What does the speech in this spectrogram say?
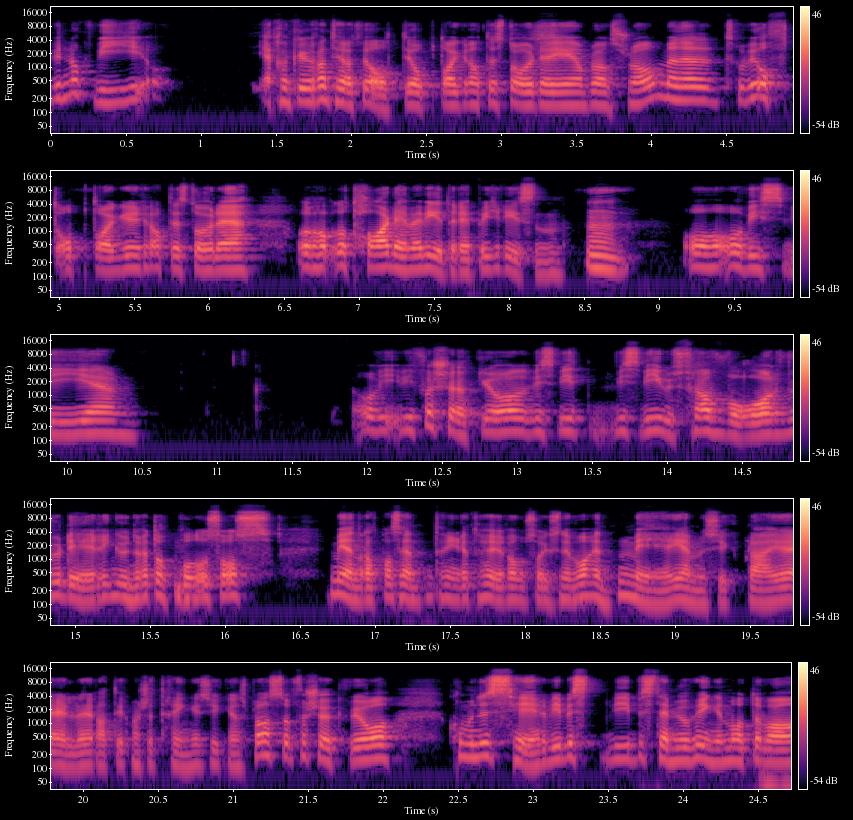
vil nok vi Jeg kan ikke garantere at vi alltid oppdager at det står det i ambulansejournalen, men jeg tror vi ofte oppdager at det står det, og, og tar det med videre i krisen. Mm. Og, og hvis vi eh, og vi, vi forsøker jo, hvis vi, hvis vi ut fra vår vurdering under et opphold hos oss mener at pasienten trenger et høyere omsorgsnivå, enten mer hjemmesykepleie eller at de kanskje trenger sykehjemsplass, så forsøker vi å kommunisere. Vi, bestemmer jo på ingen måte hva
